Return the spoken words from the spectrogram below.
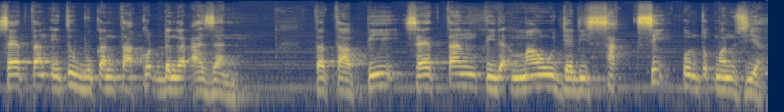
setan itu bukan takut dengar azan, tetapi setan tidak mau jadi saksi untuk manusia.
